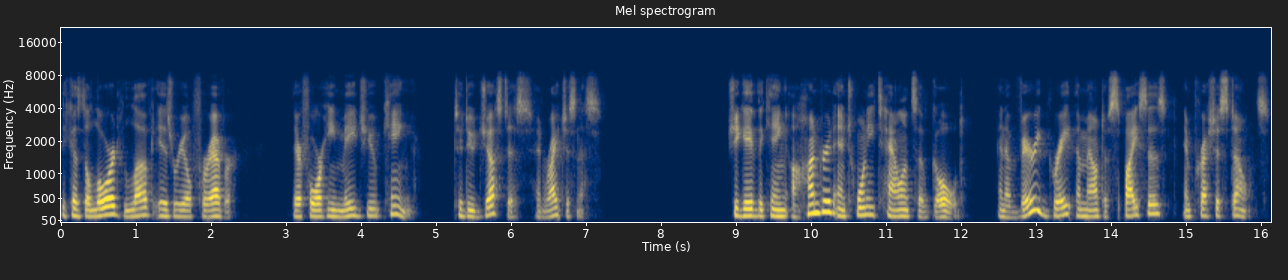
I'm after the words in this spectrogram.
because the Lord loved Israel forever Therefore he made you king, to do justice and righteousness. She gave the king a hundred and twenty talents of gold, and a very great amount of spices and precious stones.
